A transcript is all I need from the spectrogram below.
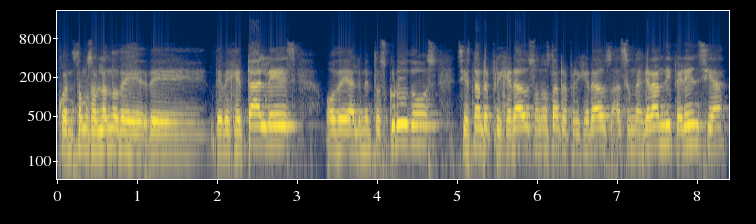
cuando estamos hablando de, de vegetales o de alimentos crudos, si están refrigerados o no están refrigerados, hace una gran diferencia.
